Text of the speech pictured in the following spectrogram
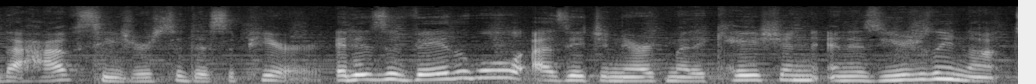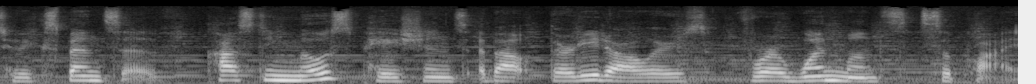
that have seizures to disappear. It is available as a generic medication and is usually not too expensive, costing most patients about $30 for a one month's supply.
